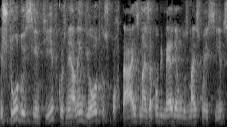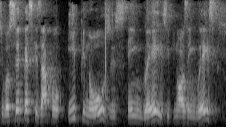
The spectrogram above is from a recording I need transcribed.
estudos científicos, né, além de outros portais, mas a PubMed é um dos mais conhecidos. Se você pesquisar por hipnoses em inglês, hipnose em inglês,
